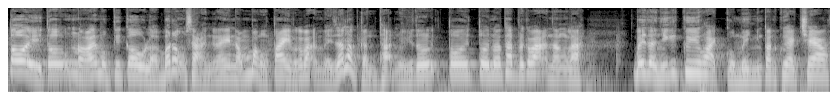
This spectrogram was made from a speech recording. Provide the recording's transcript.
Tôi tôi cũng nói một cái câu là bất động sản như này nóng bỏng tay và các bạn phải rất là cẩn thận bởi vì tôi tôi tôi nói thật với các bạn rằng là bây giờ những cái quy hoạch của mình toàn quy hoạch treo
